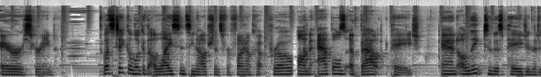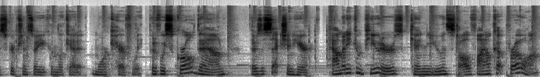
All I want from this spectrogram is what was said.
error screen. Let's take a look at the licensing options for Final Cut Pro on Apple's About page. And I'll link to this page in the description so you can look at it more carefully. But if we scroll down, there's a section here. How many computers can you install Final Cut Pro on?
